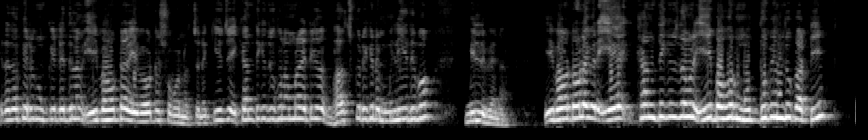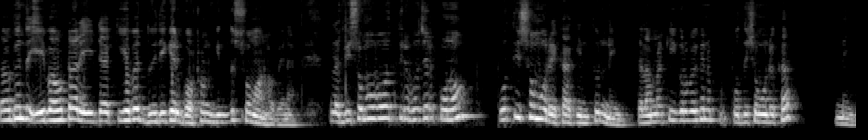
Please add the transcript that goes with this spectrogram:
এটা দেখো এরকম কেটে দিলাম, এই বাহুটা এই বাহুটা সমান হচ্ছে না। কি হচ্ছে? এখান থেকে যখন আমরা এটাকে ভাঁজ করে এখানে মিলিয়ে দেবো, মিলবে না। এই বাহুটা হলো, এবার এখান থেকে যদি আমরা এই বাহুর মধ্যবিন্দু কাটি, তাও কিন্তু এই বাহুটার এইটা কী হবে? দুই দিকের গঠন কিন্তু সমান হবে না। তাহলে বিষমবাহু ত্রিভুজের কোনো প্রতিসম রেখা কিন্তু নেই। তাহলে আমরা কী করব এখানে? প্রতিসম রেখা নেই।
